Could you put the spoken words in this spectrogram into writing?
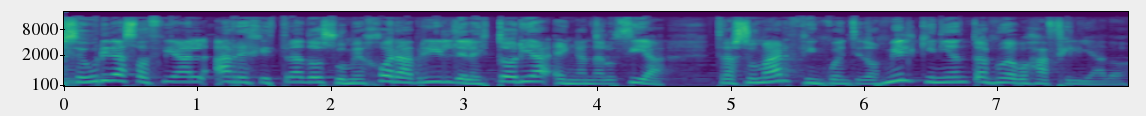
Seguridad Social ha registrado su mejor abril de la historia en Andalucía, tras sumar 52.500 nuevos afiliados.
